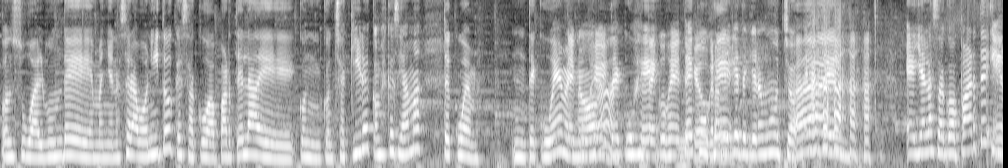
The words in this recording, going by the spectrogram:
con su álbum de Mañana será bonito, que sacó aparte la de con, con Shakira, ¿cómo es que se llama? TQM. TQM, ¿no? TQG. TQG. TQG, que te quiero mucho. Este, ella la sacó aparte y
